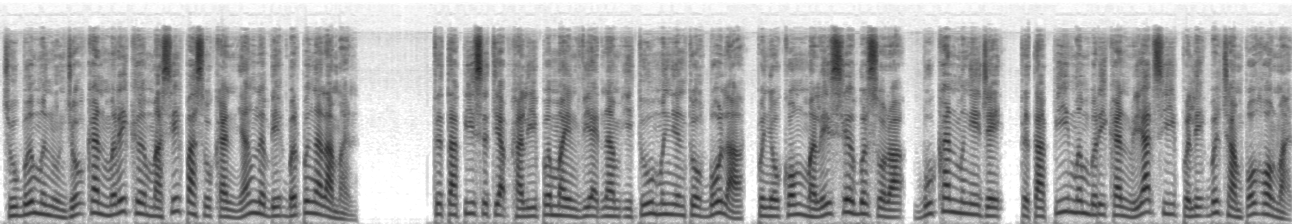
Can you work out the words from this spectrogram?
cuba menunjukkan mereka masih pasukan yang lebih berpengalaman. Tetapi setiap kali pemain Vietnam itu menyentuh bola, penyokong Malaysia bersorak, bukan mengejek, tetapi memberikan reaksi pelik bercampur hormat.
